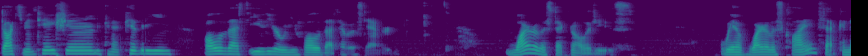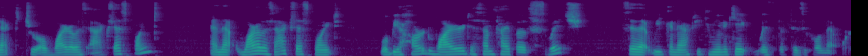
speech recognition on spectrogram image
Documentation, connectivity, all of that's easier when you follow that type of standard. Wireless technologies. We have wireless clients that connect to a wireless access point, and that wireless access point will be hardwired to some type of switch so that we can actually communicate with the physical network.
